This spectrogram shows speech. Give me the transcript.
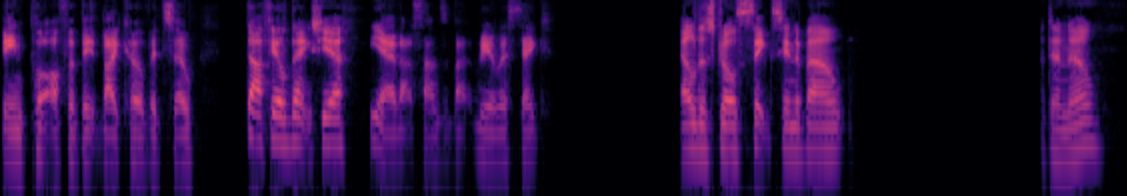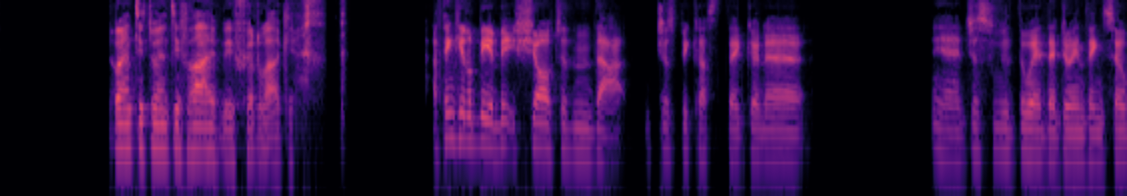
been put off a bit by COVID. So Starfield next year, yeah, that sounds about realistic. Elder Scrolls Six in about I don't know. 2025, if you're lucky. I think it'll be a bit shorter than that, just because they're gonna, yeah, just with the way they're doing things. So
